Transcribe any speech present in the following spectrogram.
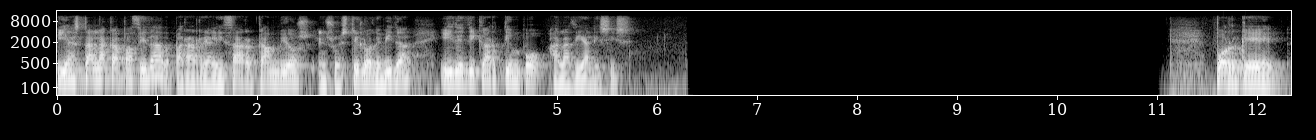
y hasta la capacidad para realizar cambios en su estilo de vida y dedicar tiempo a la diálisis. Porque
